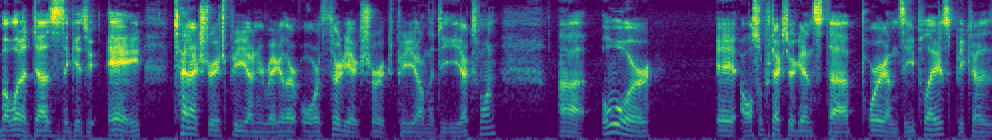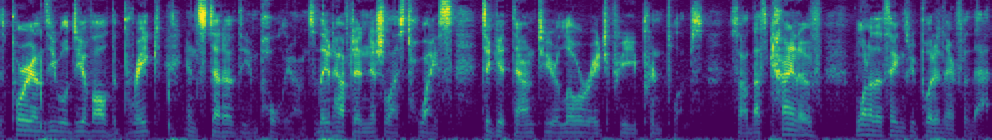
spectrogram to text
But what it does is it gives you A, 10 extra HP on your regular, or 30 extra HP on the DEX one. Uh, or it also protects you against uh, Porygon Z plays because Porygon Z will de-evolve the Break instead of the Empoleon. So they'd have to initialize twice to get down to your lower HP Prinplups. So that's kind of one of the things we put in there for that.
